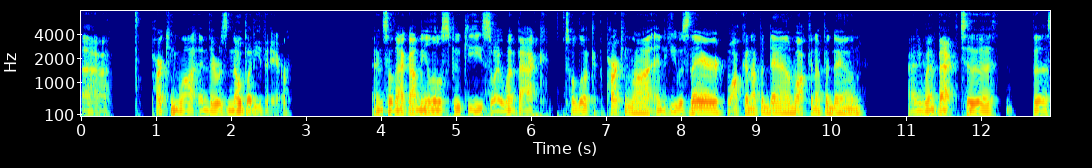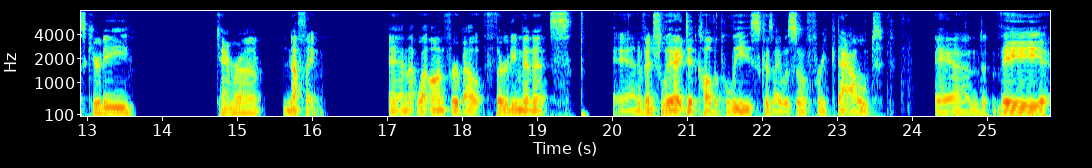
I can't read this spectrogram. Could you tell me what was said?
uh, parking lot, and there was nobody there. And so that got me a little spooky. So I went back to look at the parking lot, and he was there, walking up and down, walking up and down. I went back to the security camera, nothing. And that went on for about 30 minutes. And eventually I did call the police because I was so freaked out. And they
